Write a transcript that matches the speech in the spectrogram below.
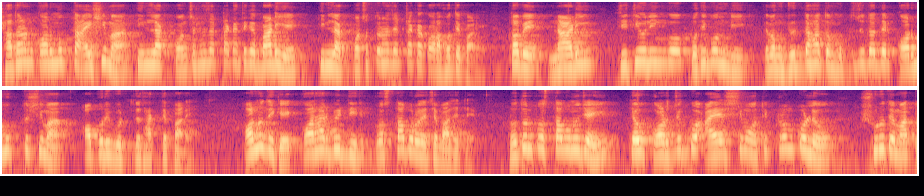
সাধারণ করমুক্ত আয়সীমা তিন লাখ পঞ্চাশ হাজার টাকা থেকে বাড়িয়ে তিন লাখ পঁচাত্তর হাজার টাকা করা হতে পারে। তবে নারী তৃতীয় লিঙ্গ, প্রতিবন্ধী এবং যুদ্ধাহত মুক্তিযোদ্ধাদের করমুক্ত সীমা অপরিবর্তিত থাকতে পারে। অন্যদিকে করহার বৃদ্ধির প্রস্তাবও রয়েছে বাজেটে। নতুন প্রস্তাব অনুযায়ী কেউ করযোগ্য আয়ের সীমা অতিক্রম করলেও শুরুতে মাত্র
